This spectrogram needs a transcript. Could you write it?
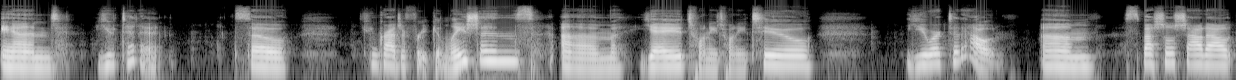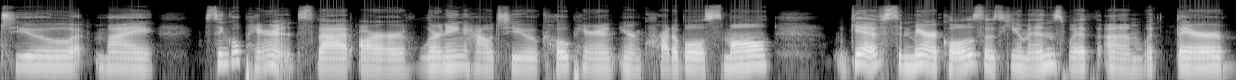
And you did it. So, congratulations. Um, yay, 2022. You worked it out. Um, special shout out to my single parents that are learning how to co parent your incredible small gifts and miracles those humans with um with their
